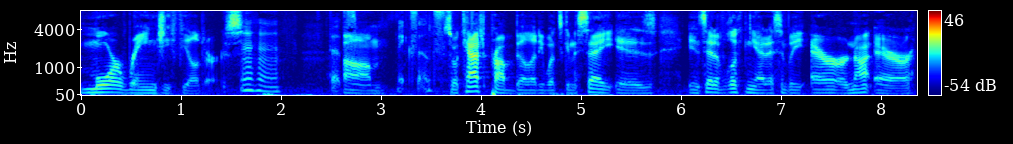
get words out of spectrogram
more rangy fielders. Mm-hmm. That Um, makes sense. So a catch probability, what's going to say is instead of looking at it simply error or not error,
